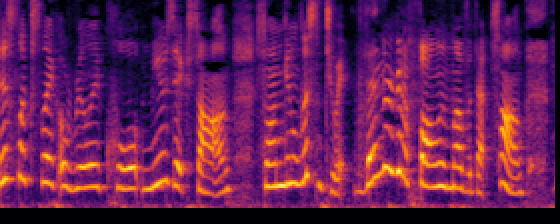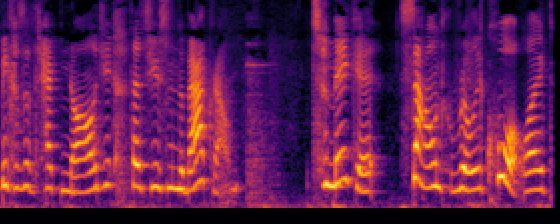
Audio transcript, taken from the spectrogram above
This looks like a really cool music song, so I'm going to listen to it. Then they're going to fall in love with that song because of the technology that's used in the background to make it sound really cool. Like,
